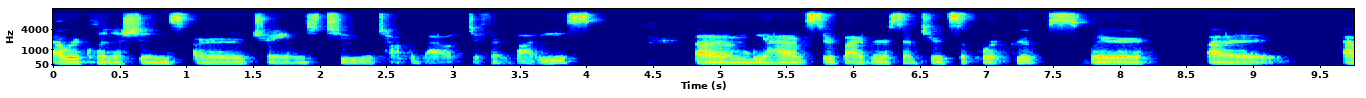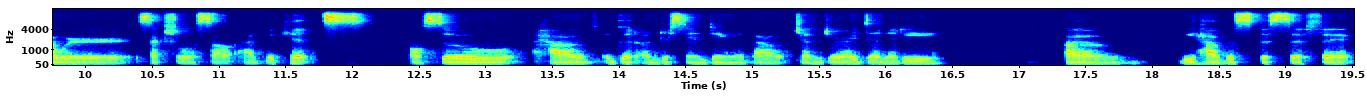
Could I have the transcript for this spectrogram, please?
our clinicians are trained to talk about different bodies. Um, we have survivor centered support groups where uh, our sexual assault advocates also have a good understanding about gender identity. Um, we have a specific,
